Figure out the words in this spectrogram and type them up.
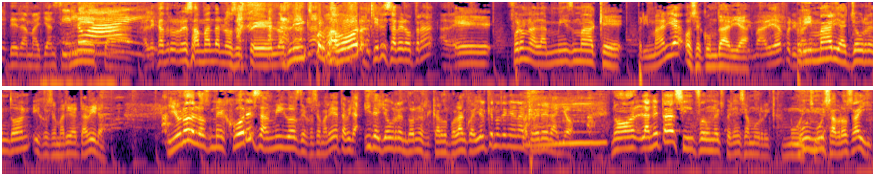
casting de Damayanti, Sí lo neta. hay. Alejandro Reza, mándanos este, los links, por favor. ¿Quieres saber otra? A ver. Eh, ¿Fueron a la misma que primaria o secundaria? Primaria, primaria. Primaria, Joe Rendón y José María de Tavira. Y uno de los mejores amigos de José María de Tavira y de Joe Rendón es Ricardo Polanco. Y el que no tenía nada que ver era yo. No, la neta sí fue una experiencia muy rica. Muy Muy, muy, sabrosa. Y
